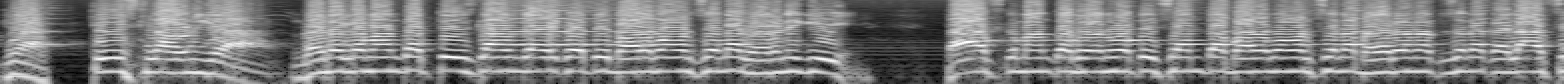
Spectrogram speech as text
घ्या तीस लावून घ्या. गड क्रमांक तीस लावून जायचं ते बाळूमावसेना घरणिकी. तास क्रमांक दोन मध्ये संत बाळूमावसेना भैरवनाथ कैलास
